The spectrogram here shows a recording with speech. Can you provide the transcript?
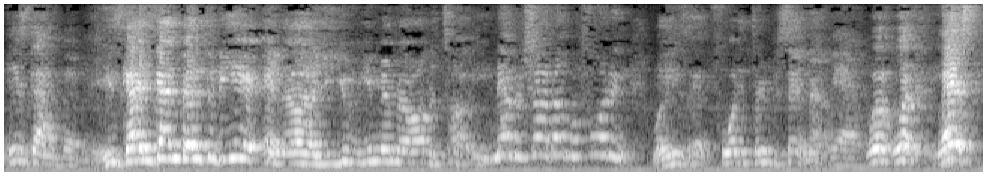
He's gotten better. he's got he's gotten better through the year. And uh, you you remember all the talk? He never shot over 40. Well, he's at 43 percent now. Yeah, well, well, let's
